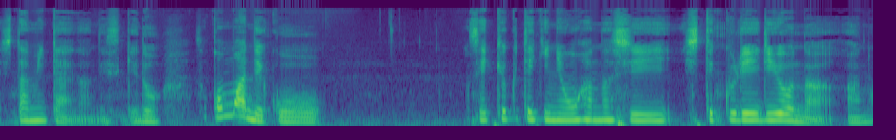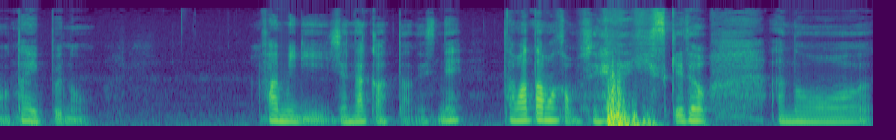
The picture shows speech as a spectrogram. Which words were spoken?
したみたいなんですけどそこまでこう積極的にお話ししてくれるようなあのタイプのファミリーじゃなかったんですね。たまたまかもしれないですけど、あの、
